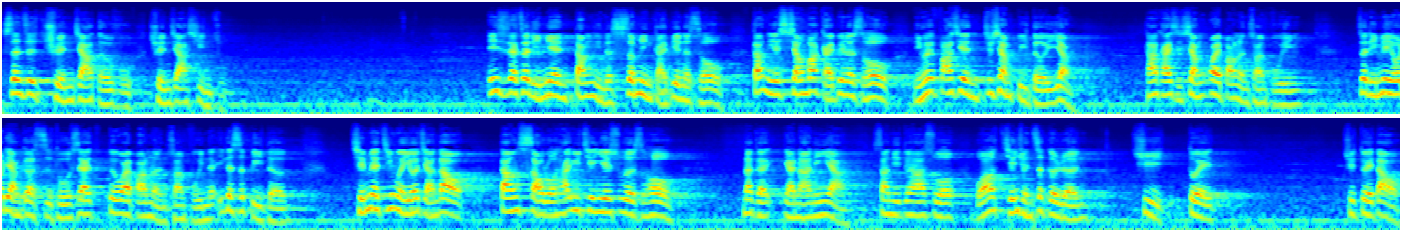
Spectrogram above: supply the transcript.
甚至全家得福，全家信主。因此，在这里面，当你的生命改变的时候，当你的想法改变的时候，你会发现，就像彼得一样，他开始向外邦人传福音。这里面有两个使徒是在对外邦人传福音的，一个是彼得。前面的经文有讲到，当扫罗他遇见耶稣的时候，那个亚拿尼亚。上帝对他说：“我要拣选这个人去对，去对到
